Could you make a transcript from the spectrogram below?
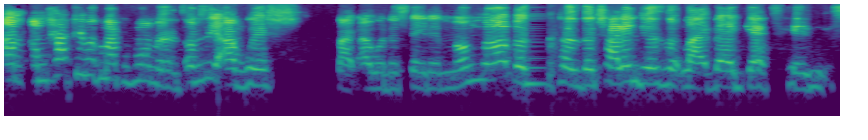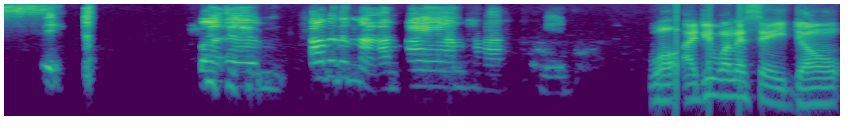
I'm, I'm happy with my performance. Obviously, I wish like I would have stayed in longer because the challenges look like they're getting sick. But um, other than that, I'm, I am happy. Well, I do want to say don't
